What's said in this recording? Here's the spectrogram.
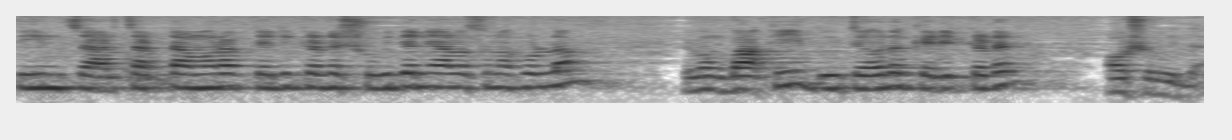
তিন, চার, চারটা আমরা ক্রেডিট কার্ডের সুবিধা নিয়ে আলোচনা করলাম। এবং বাকি দুইটা হলো ক্রেডিট কার্ডের অসুবিধা।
